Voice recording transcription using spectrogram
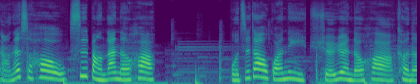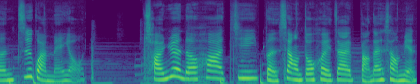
啊，那时候撕榜单的话，我知道管理学院的话，可能资管没有；传院的话，基本上都会在榜单上面。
